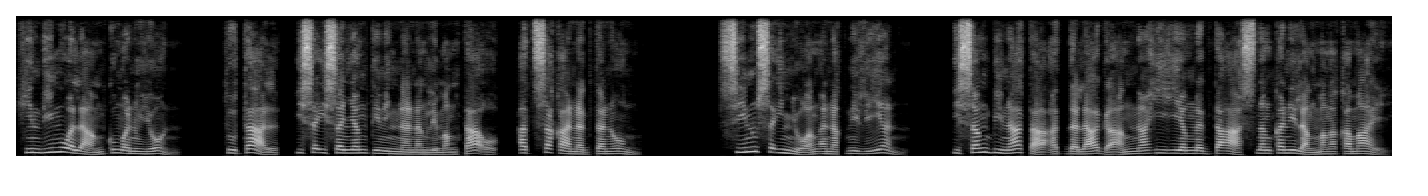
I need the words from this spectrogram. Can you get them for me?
Hindi mo alam kung ano yon. Tutal, isa-isa niyang tiningnan ang limang tao, at saka nagtanong. Sino sa inyo ang anak ni Lian? Isang binata at dalaga ang nahihiyang nagtaas ng kanilang mga kamay.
